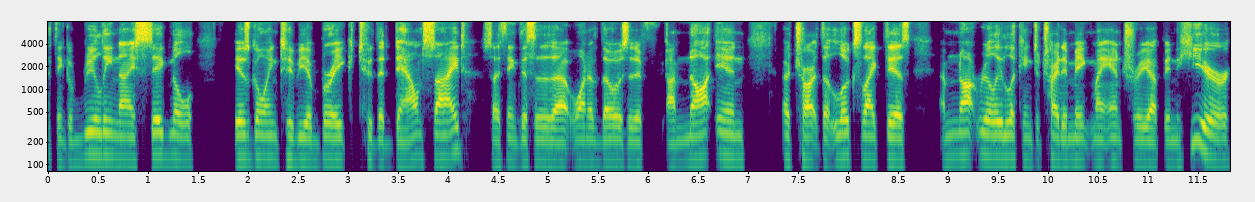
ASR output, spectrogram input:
I think a really nice signal is going to be a break to the downside. So i think this is uh, one of those that if i'm not in a chart that looks like this i'm not really looking to try to make my entry up in here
